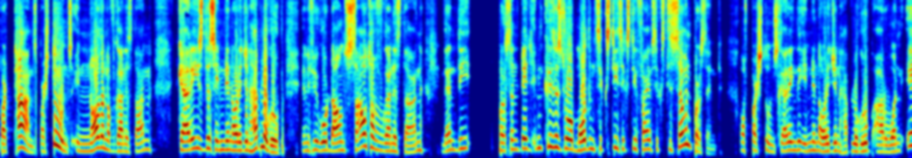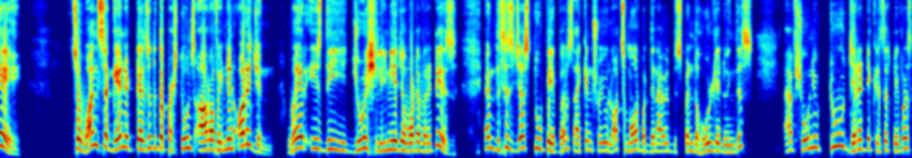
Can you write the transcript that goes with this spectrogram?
Pathans, Pashtuns in northern Afghanistan carries this Indian origin haplogroup. And if you go down south of Afghanistan, then the percentage increases to more than 60, 65, 67% of Pashtuns carrying the Indian origin haplogroup R1A. So once again, it tells you that the Pashtuns are of Indian origin. Where is the Jewish lineage or whatever it is? And this is just two papers. I can show you lots more, but then I will spend the whole day doing this. I've shown you two genetic research papers.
